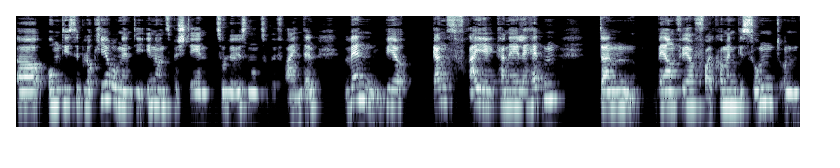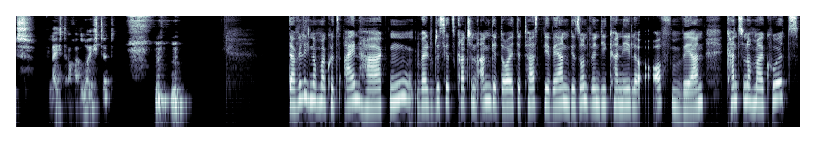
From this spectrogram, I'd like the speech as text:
äh, um diese Blockierungen, die in uns bestehen, zu lösen und zu befreien. Denn wenn wir ganz freie Kanäle hätten, dann wären wir vollkommen gesund und vielleicht auch erleuchtet. Da will ich noch mal kurz einhaken, weil du das jetzt gerade schon angedeutet hast. Wir wären gesund, wenn die Kanäle offen wären. Kannst du noch mal kurz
